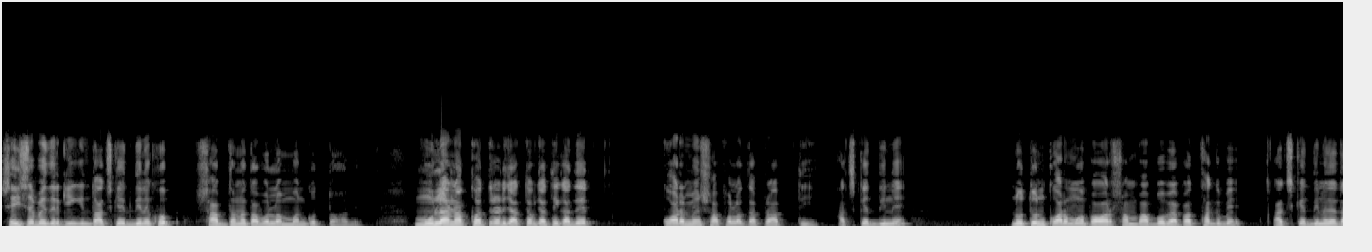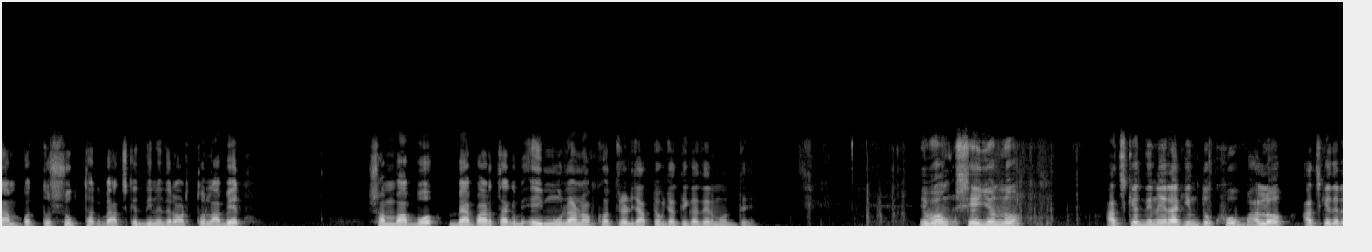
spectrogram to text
সেই হিসেবে এদেরকে কিন্তু আজকের দিনে খুব সাবধানতা অবলম্বন করতে হবে। মূলা নক্ষত্রের জাতক জাতিকাদের কর্মে সফলতা প্রাপ্তি আজকের দিনে নতুন কর্ম পাওয়ার সম্ভাব্য ব্যাপার থাকবে। আজকের দিনে এদের দাম্পত্য সুখ থাকবে, আজকের দিনে এদের অর্থ লাভের সম্ভাব্য ব্যাপার থাকবে এই মূলা নক্ষত্রের জাতক জাতিকাদের মধ্যে। এবং সেই জন্য আজকের দিনে এরা কিন্তু খুব ভালো আজকে এদের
